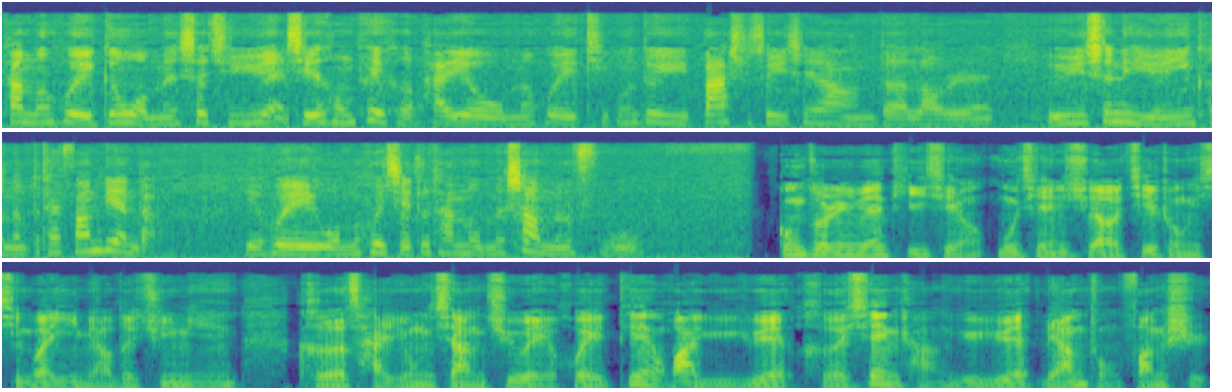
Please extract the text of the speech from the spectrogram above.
他们会跟我们社区医院协同配合，还有我们会提供对于八十岁以上的老人，由于身体原因可能不太方便的，也会我们会协助他们，我们上门服务。工作人员提醒，目前需要接种新冠疫苗的居民，可采用向居委会电话预约和现场预约两种方式。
